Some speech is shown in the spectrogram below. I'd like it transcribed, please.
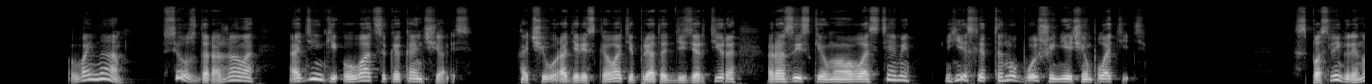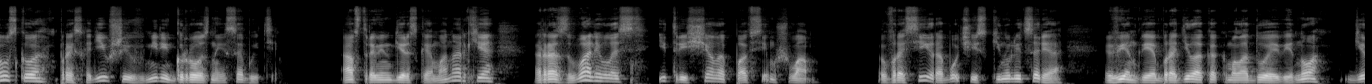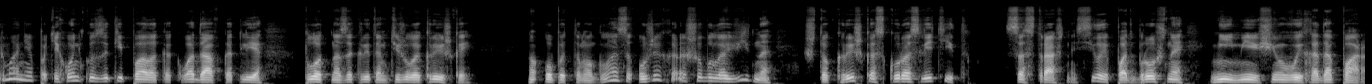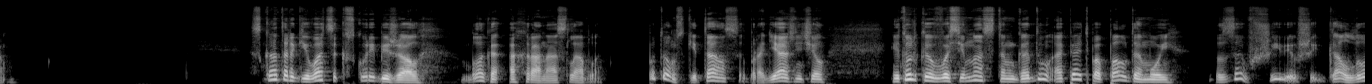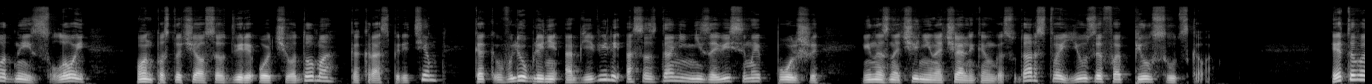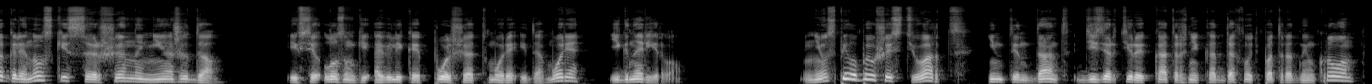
Война, все вздорожало, а деньги у Вацика кончались. А чего ради рисковать и прятать дезертира, разыскиваемого властями, если тому больше нечем платить? спасли Галиновского происходившие в мире грозные события. Австро-венгерская монархия разваливалась и трещала по всем швам. В России рабочие скинули царя, Венгрия бродила как молодое вино, Германия потихоньку закипала, как вода в котле, плотно закрытом тяжелой крышкой. Но опытному глазу уже хорошо было видно, что крышка скоро слетит, со страшной силой подброшенная не имеющим выхода паром. С каторги Вацик вскоре бежал, благо охрана ослабла. Потом скитался, бродяжничал, и только в восемнадцатом году опять попал домой. Завшививший, голодный, злой, он постучался в двери отчего дома как раз перед тем, как в Люблине объявили о создании независимой Польши и назначении начальником государства Юзефа Пилсудского. Этого Галиновский совершенно не ожидал и все лозунги о Великой Польше от моря и до моря игнорировал. Не успел бывший стюард, интендант, дезертир и каторжник отдохнуть под родным кровом,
